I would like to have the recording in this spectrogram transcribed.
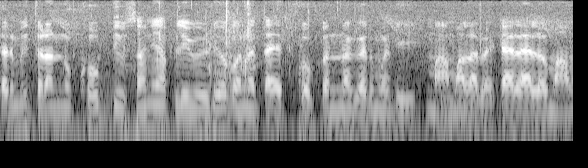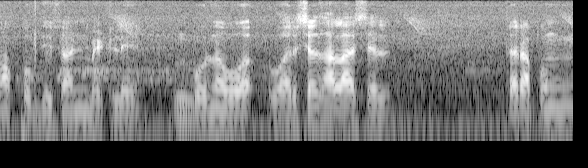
तर मित्रांनो खूप दिवसांनी आपली व्हिडिओ बनत आहेत कोकण नगरमध्ये. मामाला भेटायला आलो. मामा खूप दिवसांनी भेटले. पूर्ण व वर्ष झाला असेल. तर आपण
